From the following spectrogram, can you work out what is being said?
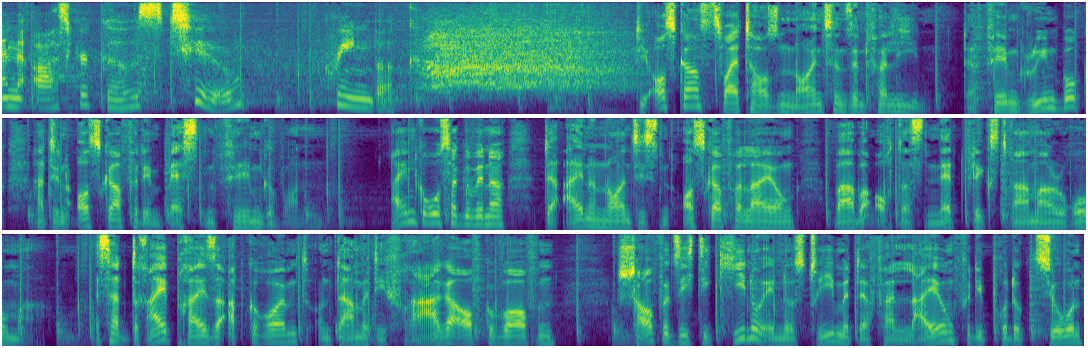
And the Oscar goes to Green Book. Die Oscars 2019 sind verliehen. Der Film Green Book hat den Oscar für den besten Film gewonnen. Ein großer Gewinner der 91. Oscarverleihung war aber auch das Netflix-Drama Roma. Es hat drei Preise abgeräumt und damit die Frage aufgeworfen, schaufelt sich die Kinoindustrie mit der Verleihung für die Produktion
